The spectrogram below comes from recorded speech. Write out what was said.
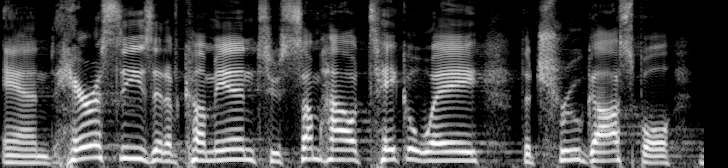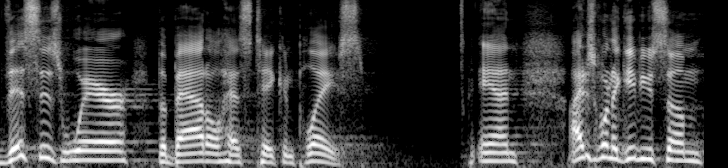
and heresies that have come in to somehow take away the true gospel, this is where the battle has taken place. And I just want to give you some,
